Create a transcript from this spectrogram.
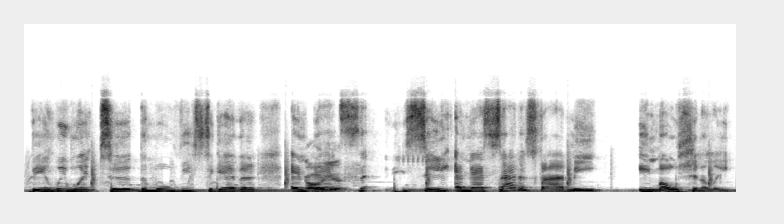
Then we went to the movies together. And oh, that, yeah. you see, and that satisfied me emotionally.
